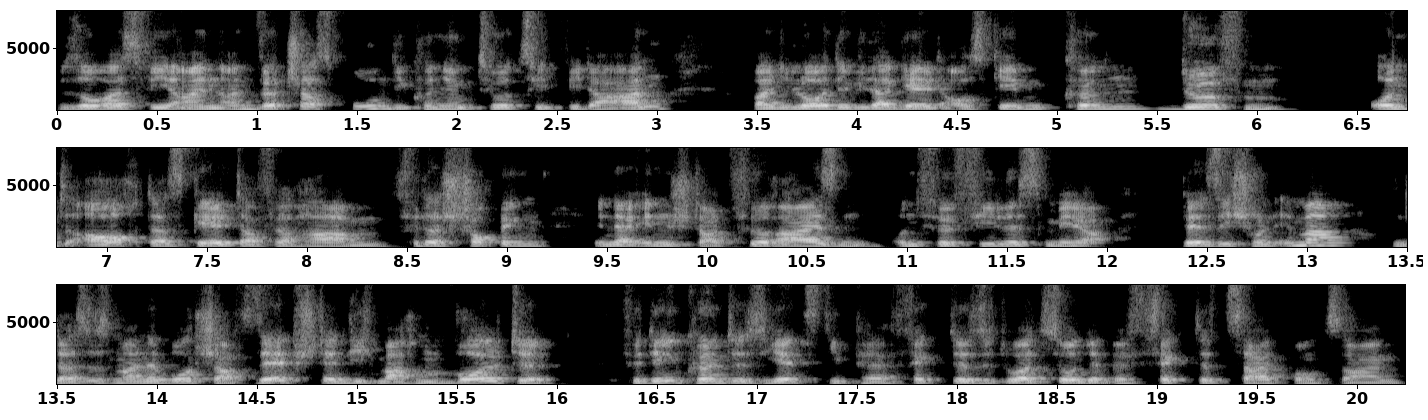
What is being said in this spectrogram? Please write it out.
sowas wie ein, ein Wirtschaftsboom. Die Konjunktur zieht wieder an, weil die Leute wieder Geld ausgeben können, dürfen und auch das Geld dafür haben, für das Shopping in der Innenstadt, für Reisen und für vieles mehr. Wer sich schon immer, und das ist meine Botschaft, selbstständig machen wollte, für den könnte es jetzt die perfekte Situation, der perfekte Zeitpunkt sein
